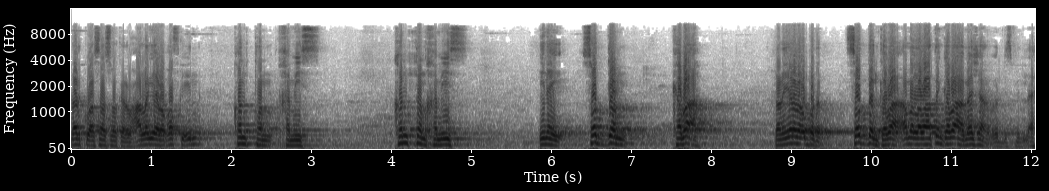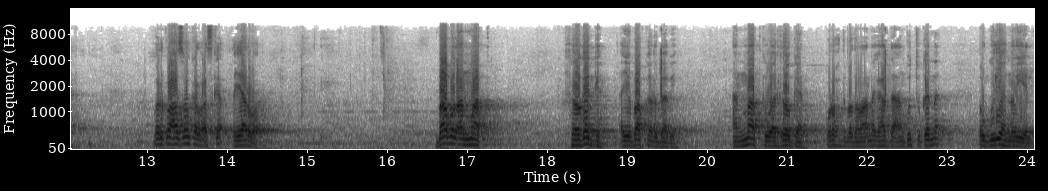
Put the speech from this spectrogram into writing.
dharku waa saas oo kale. Waxaa laga yaaba qofka in konton khamiis konton khamiis inay soddon kaba ah dhallinyarada u badan soddon kaba ah ama labaatan kaba ah meeshaan. War bismi illaah marka waxaa soo kale waa iska ciyaar wa baab anmaad roogaga ayuu baabkan u baabay anmaadka waa roogan quruxda badan annaga hadda aan ku tukana oo guryaha noo yeeli.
